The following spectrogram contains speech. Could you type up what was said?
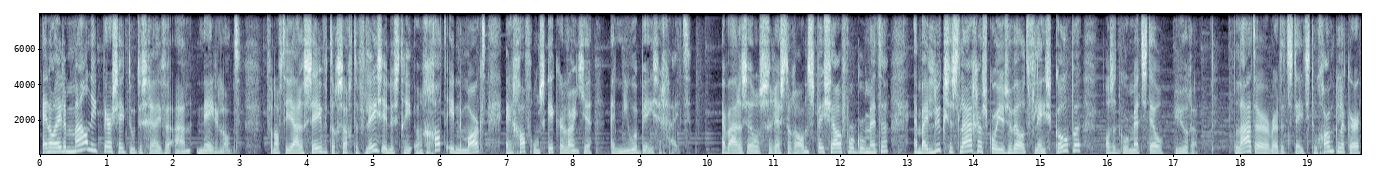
En al helemaal niet per se toe te schrijven aan Nederland. Vanaf de jaren 70 zag de vleesindustrie een gat in de markt en gaf ons kikkerlandje een nieuwe bezigheid. Er waren zelfs restaurants speciaal voor gourmetten. En bij luxe slagers kon je zowel het vlees kopen als het gourmetstel huren. Later werd het steeds toegankelijker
